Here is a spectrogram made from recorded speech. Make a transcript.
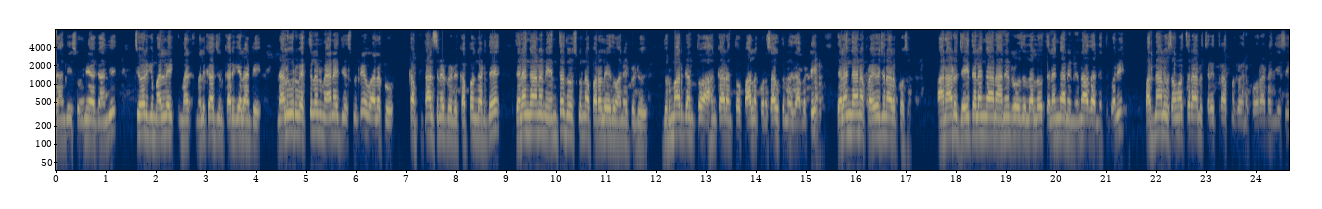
గాంధీ సోనియా గాంధీ చివరికి మల్లి మల్లికార్జున్ ఖర్గే లాంటి నలుగురు వ్యక్తులను మేనేజ్ చేసుకుంటే వాళ్ళకు కట్టాల్సినటువంటి కప్పం కడితే తెలంగాణను ఎంత దోచుకున్నా పర్వాలేదు అనేటువంటి దుర్మార్గంతో అహంకారంతో పాలన కొనసాగుతున్నది కాబట్టి తెలంగాణ ప్రయోజనాల కోసం. ఆనాడు జై తెలంగాణ అనే రోజులలో తెలంగాణ నినాదాన్ని ఎత్తుకొని పద్నాలుగు సంవత్సరాలు చరిత్రాత్మకమైన పోరాటం చేసి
